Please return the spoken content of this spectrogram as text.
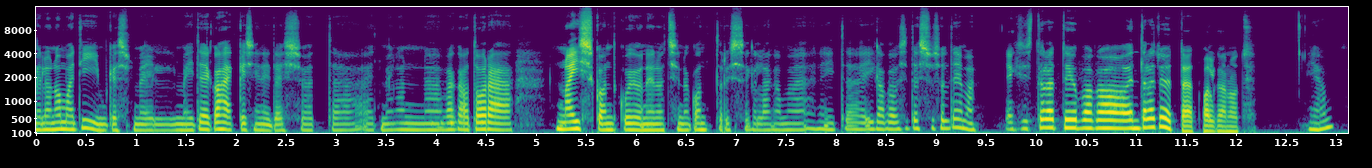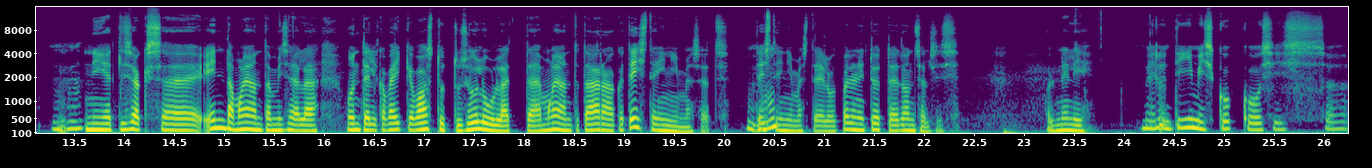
meil on oma tiim, kes meil, me ei tee kahekesi neid asju, et, äh, et meil on äh, väga tore naiskond kujunenud sinna kontorisse, kellega me neid igapäevaseid asju seal teeme. ehk siis te olete juba ka endale töötajad palganud? jah Mm -hmm. nii et lisaks enda majandamisele on teil ka väike vastutus õlul, et majandada ära ka teiste inimesed mm, -hmm. teiste inimeste elud, palju neid töötajaid on seal siis? kolm, neli? Meil on tiimis kokku siis äh,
